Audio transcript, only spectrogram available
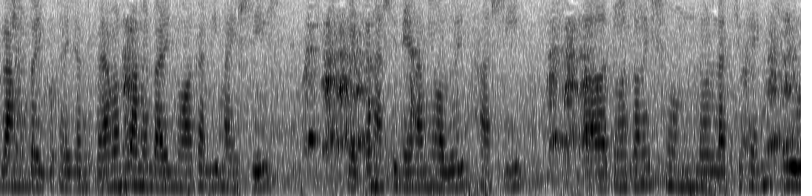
গ্রামের বাড়ি কোথায় জানতে পারি? আমার গ্রামের বাড়ি নোয়াখালী মাইসি একটা হাসি দেন, আমি অলওয়েজ হাসি। তোমাকে অনেক সুন্দর লাগছে থ্যাংক ইউ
